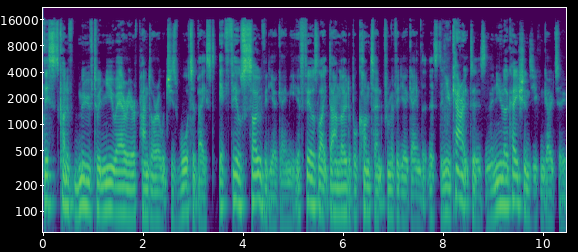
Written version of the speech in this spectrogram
this kind of move to a new area of Pandora, which is water based, it feels so video gamey. It feels like downloadable content from a video game that there's the new characters and the new locations you can go to.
